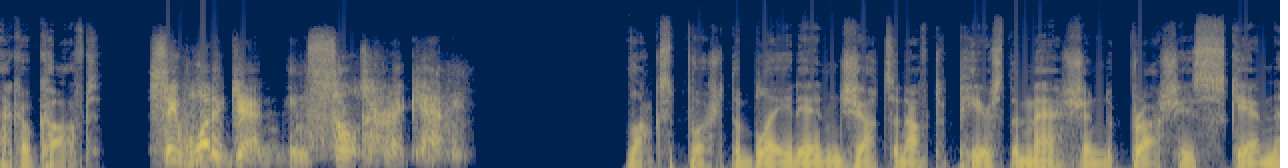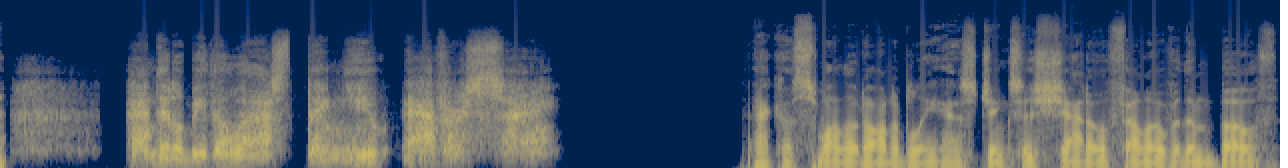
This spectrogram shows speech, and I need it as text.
Ekko coughed. Say what again? Insult her again. Lux pushed the blade in just enough to pierce the mesh and brush his skin. And it'll be the last thing you ever say. Ekko swallowed audibly as Jinx's shadow fell over them both.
